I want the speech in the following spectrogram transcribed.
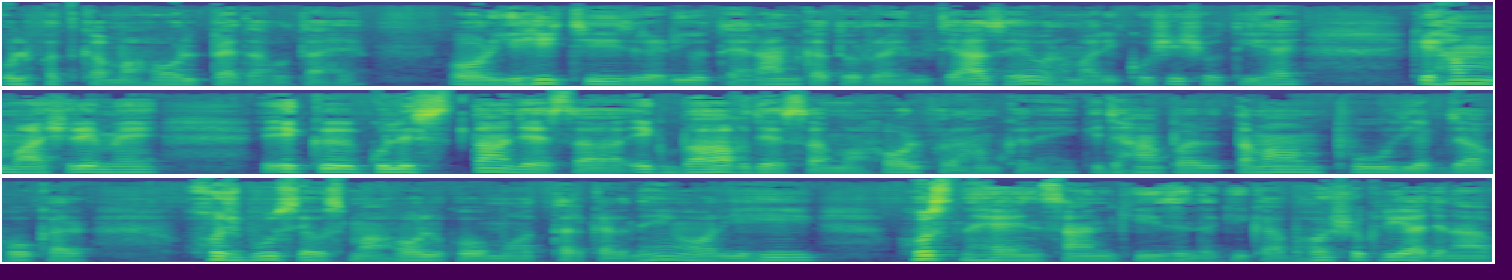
الفت کا ماحول پیدا ہوتا ہے۔ اور یہی چیز ریڈیو تہران کا تو امتیاز ہے اور ہماری کوشش ہوتی ہے کہ ہم معاشرے میں ایک گلستان جیسا، ایک باغ جیسا ماحول فراہم کریں کہ جہاں پر تمام پھول یکجا ہو کر خوشبو سے اس ماحول کو معطر کر دیں اور یہی حسن ہے انسان کی زندگی کا۔ بہت شکریہ جناب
